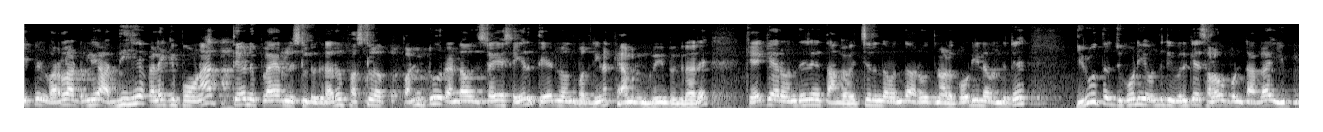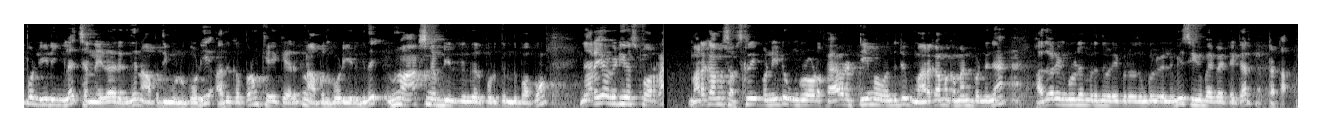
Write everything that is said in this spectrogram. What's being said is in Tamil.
ஐபிஎல் வரலாற்றுலேயே அதிக விலைக்கு போன தேர்டு பிளேயர் லிஸ்ட்டில் இருக்கிறாரு. ஃபர்ஸ்ட்டில் டூ ரெண்டாவது ஸ்டே செய்யற தேர்டில் வந்து பார்த்தீங்கன்னா கேமரன் க்ரீன் இருக்கிறாரு. கேகேஆர் வந்து தாங்க வச்சிருந்த வந்து அறுபத்தி நாலு கோடியில் வந்துட்டு இருபத்தஞ்சு கோடியை வந்துட்டு இவருக்கே செலவு பண்ணிட்டாங்க. இப்போ லீடிங்கில் சென்னை தான் இருக்குது நாற்பத்தி மூணு கோடி. அதுக்கப்புறம் கேகேஆருக்கு நாற்பது கோடி இருக்குது. இன்னும் ஆக்ஷன் எப்படி இருக்குங்கிறத பொறுத்து இருந்து பார்ப்போம். நிறைய வீடியோஸ் போடுறேன். மறக்காமல் சப்ஸ்கிரைப் பண்ணிட்டு உங்களோட ஃபேவரட் டீமை வந்துட்டு மறக்காமல் கமெண்ட் பண்ணுங்கள் அதுவரை உங்களிடமிருந்து விடைபெறுவது உங்கள் வெள்ளம்பி see bye bye take care tata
